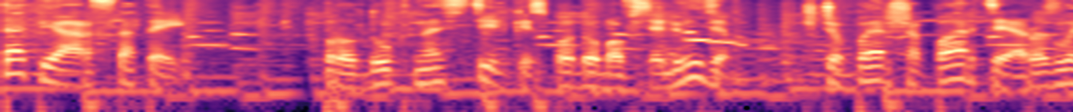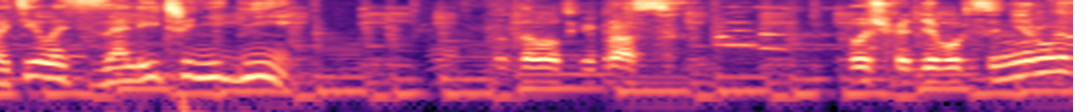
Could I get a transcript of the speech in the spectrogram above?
та піар-статей. Продукт настільки сподобався людям, що перша партія розлетілась за лічені дні. Это вот как раз точка, где вакцинируют.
